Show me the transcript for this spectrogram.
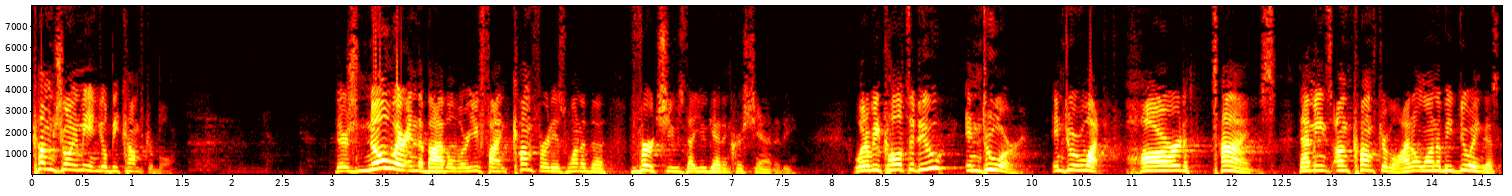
come join me and you'll be comfortable. There's nowhere in the Bible where you find comfort is one of the virtues that you get in Christianity. What are we called to do? Endure. Endure what? Hard times. That means uncomfortable. I don't want to be doing this.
